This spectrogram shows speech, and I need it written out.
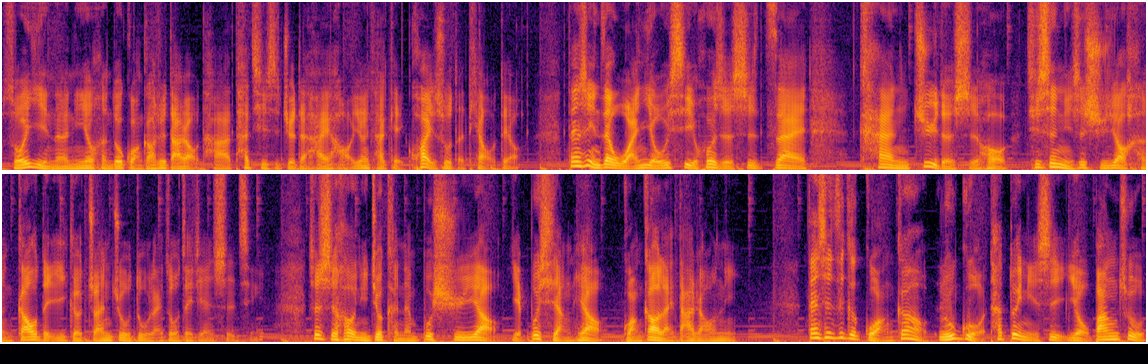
所以呢，你有很多广告去打扰他，他其实觉得还好，因为他可以快速的跳掉。但是你在玩游戏或者是在看剧的时候，其实你是需要很高的一个专注度来做这件事情。这时候你就可能不需要，也不想要广告来打扰你。但是这个广告如果它对你是有帮助、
